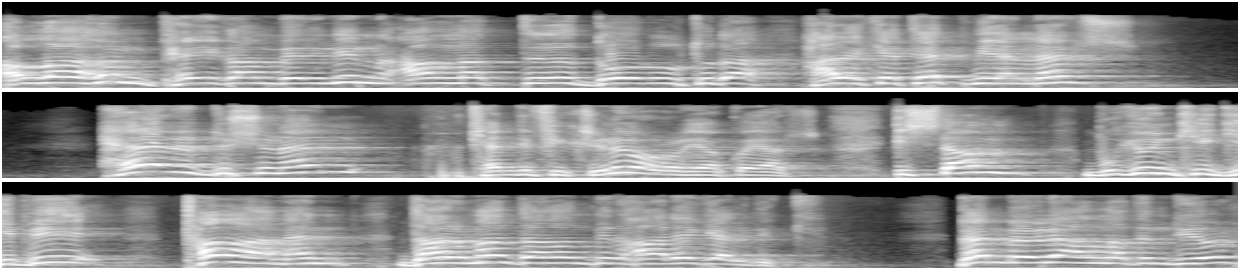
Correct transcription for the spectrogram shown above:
Allah'ın peygamberinin anlattığı doğrultuda hareket etmeyenler her düşünen kendi fikrini oraya koyar. İslam bugünkü gibi tamamen darmadağın bir hale geldik. Ben böyle anladım diyor.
